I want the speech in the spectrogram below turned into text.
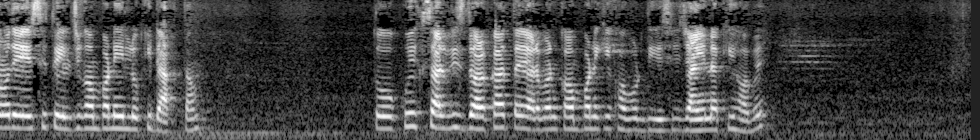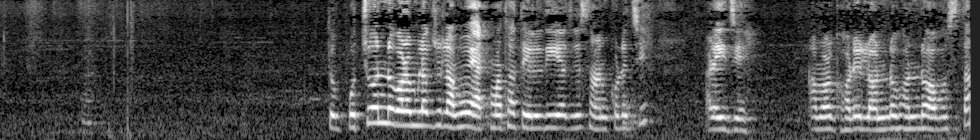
আমাদের এসি তো এলজি কোম্পানির লোকই ডাকতাম। তো কুইক সার্ভিস দরকার, তাই আরবান কোম্পানিকে খবর দিয়েছি। জানি না কি হবে। তো প্রচণ্ড গরম লাগছিল, আমিও এক মাথা তেল দিয়ে আজকে স্নান করেছি। আর এই যে, আমার ঘরে লন্ড ভন্ড অবস্থা।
